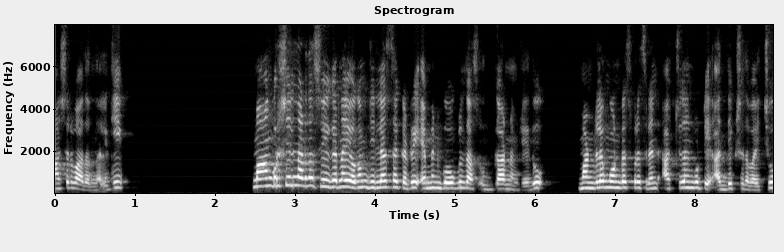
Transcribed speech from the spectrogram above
ആശീർവാദം നൽകി. മാങ്കുറിശിൽ നടന്ന സ്വീകരണ യോഗം ജില്ലാ സെക്രട്ടറി എം എൻ ഗോകുൽദാസ് ഉദ്ഘാടനം ചെയ്തു. മണ്ഡലം കോൺഗ്രസ് പ്രസിഡന്റ് അച്യുതൻകുട്ടി അധ്യക്ഷത വഹിച്ചു.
